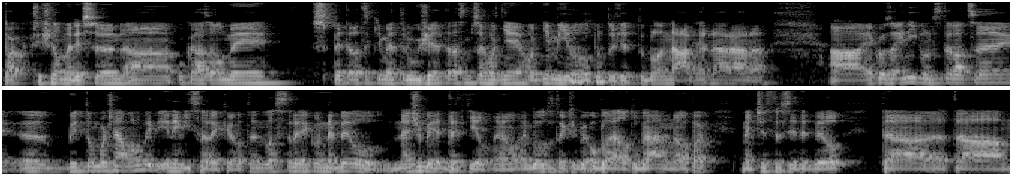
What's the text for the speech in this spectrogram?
Pak přišel Madison a ukázal mi z 25 metrů, že teda jsem se hodně, hodně mýlil, protože to byla nádherná rána. A jako za jiný konstelace eh, by to možná mohlo být jiný výsledek. Jo? Ten Leicester jako nebyl, ne že by je drtil, jo? nebylo to tak, že by obléhal tu bránu, naopak Manchester City byl ta, ta,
